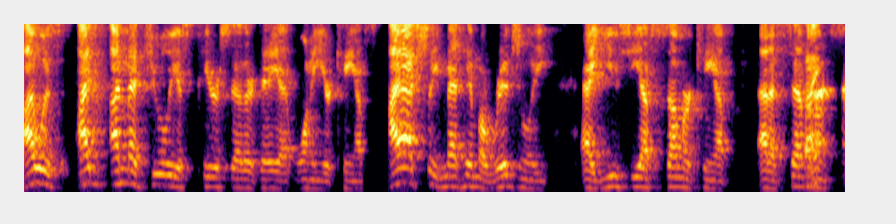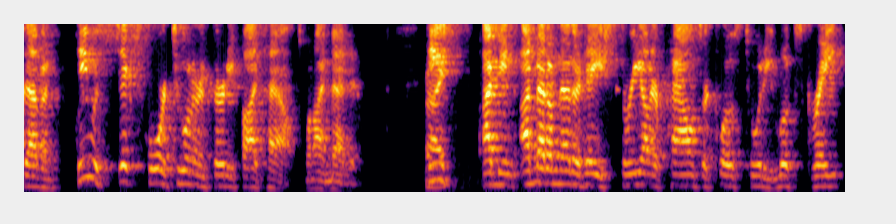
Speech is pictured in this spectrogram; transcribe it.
I was I, I met Julius Pierce the other day at one of your camps. I actually met him originally at UCF summer camp at a seven right. on seven. He was 6'4, 235 pounds when I met him. Right. He's, I mean, I met him the other day. He's 300 pounds or close to it. He looks great.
